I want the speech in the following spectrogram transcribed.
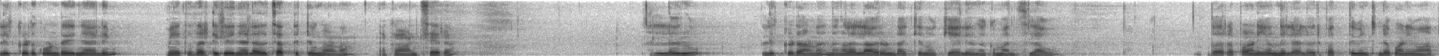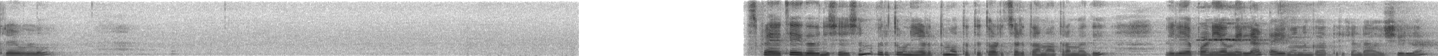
ലിക്വിഡ് കൊണ്ടു കഴിഞ്ഞാൽ മേത്ത് തട്ടിക്കഴിഞ്ഞാൽ അത് ചത്തിട്ടും കാണാം. ഞാൻ കാണിച്ചു തരാം. നല്ലൊരു ലിക്വിഡാണ് നിങ്ങളെല്ലാവരും ഉണ്ടാക്കി നോക്കിയാൽ നിങ്ങൾക്ക് മനസ്സിലാവും. വേറെ പണിയൊന്നുമില്ലല്ലോ. ഒരു പത്ത് മിനിറ്റിന്റെ പണി മാത്രമേ ഉള്ളൂ. സ്പ്രേ ചെയ്തതിന് ശേഷം ഒരു തുണിയെടുത്ത് മൊത്തത്തിൽ തുടച്ചെടുത്താൽ മാത്രം മതി. വലിയ പണിയൊന്നുമില്ല. ടൈമൊന്നും കാത്തിരിക്കേണ്ട ആവശ്യമില്ല.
